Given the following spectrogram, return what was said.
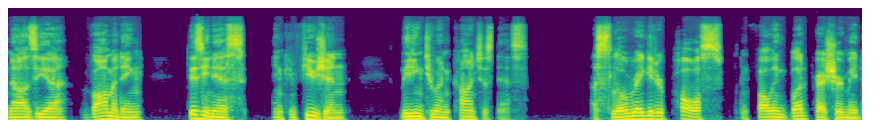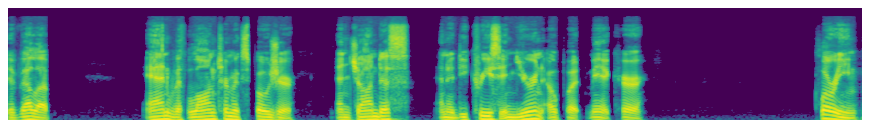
nausea, vomiting, dizziness, and confusion, leading to unconsciousness. A slow regular pulse and falling blood pressure may develop, and with long term exposure, and jaundice and a decrease in urine output may occur. Chlorine.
